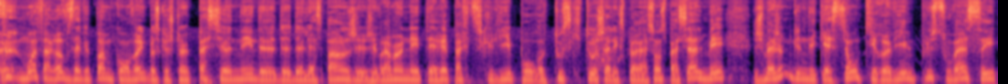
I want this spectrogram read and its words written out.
Moi, Farah, vous n'avez pas à me convaincre parce que je suis un passionné de, de, de l'espace. J'ai vraiment un intérêt particulier pour tout ce qui touche à l'exploration spatiale. Mais j'imagine qu'une des questions qui revient le plus souvent, c'est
